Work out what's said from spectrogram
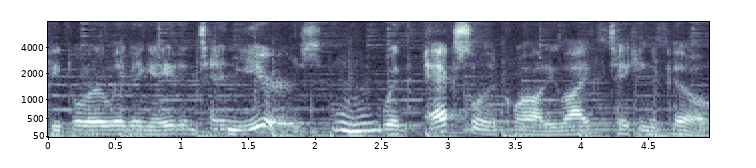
people are living eight and ten years mm-hmm. with excellent quality life taking a pill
